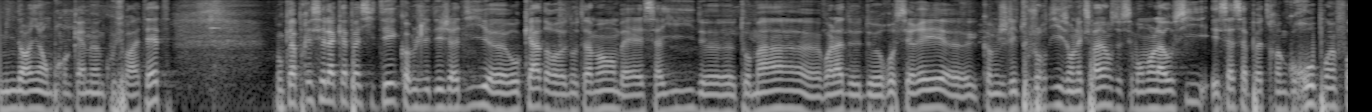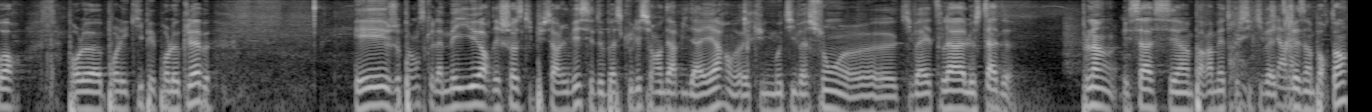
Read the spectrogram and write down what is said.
mine de rien, on prend quand même un coup sur la tête. Donc après c'est la capacité, comme je l'ai déjà dit, euh, au cadre notamment ben, Saïd, euh, Thomas, euh, voilà, de, resserrer. comme je l'ai toujours dit, ils ont l'expérience de ces moments-là aussi, et ça, ça peut être un gros point fort pour l'équipe et pour le club. Et je pense que la meilleure des choses qui puisse arriver, c'est de basculer sur un derby derrière, avec une motivation qui va être là, le stade plein, et ça c'est un paramètre aussi qui va être clairement. très important.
